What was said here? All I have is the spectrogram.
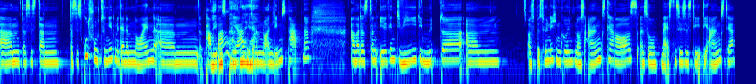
ähm, dass es dann, dass es gut funktioniert mit einem neuen ähm, Papa, ja, mit ja. einem neuen Lebenspartner, aber dass dann irgendwie die Mütter ähm, aus persönlichen Gründen, aus Angst heraus, also meistens ist es die, die Angst, ja,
